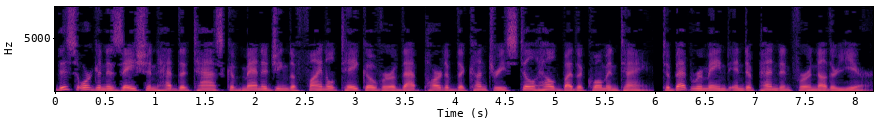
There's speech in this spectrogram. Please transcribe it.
This organization had the task of managing the final takeover of that part of the country still held by the Kuomintang. Tibet remained independent for another year.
